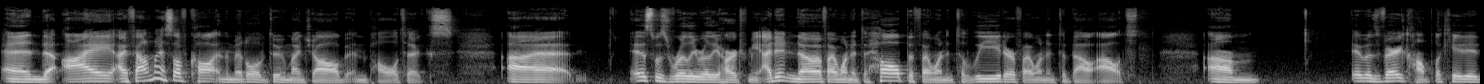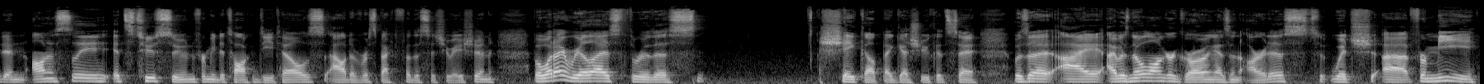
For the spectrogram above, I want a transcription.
and I I found myself caught in the middle of doing my job in politics. Uh, this was really really hard for me. I didn't know if I wanted to help, if I wanted to lead, or if I wanted to bow out. Um, it was very complicated and honestly it's too soon for me to talk details out of respect for the situation but what i realized through this shakeup, I guess you could say, was that I I was no longer growing as an artist, which uh, for me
